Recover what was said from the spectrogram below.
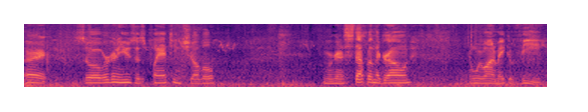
All right, so we're gonna use this planting shovel. And we're gonna step on the ground and we wanna make a V.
